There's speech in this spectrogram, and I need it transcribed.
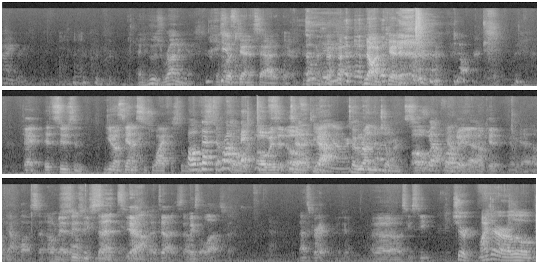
I agree. And who's running it? Is what Dennis added there. Oh, okay? No, I'm kidding. no. Okay. It's Susan. You know, Dennis's wife is the one Oh, who that's stepped right. forward. Oh, is it? To, Oh. yeah, Yeah. to run the children's. Oh, Yeah. okay, yeah, no kidding. Oh, yeah, that makes Yeah. a lot of sense. Oh, man, that Susan's makes done sense. Yeah, Yeah. that does. That makes a lot of sense. That's great. Okay. Uh, let's see, Steve. Sure, mine are a little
